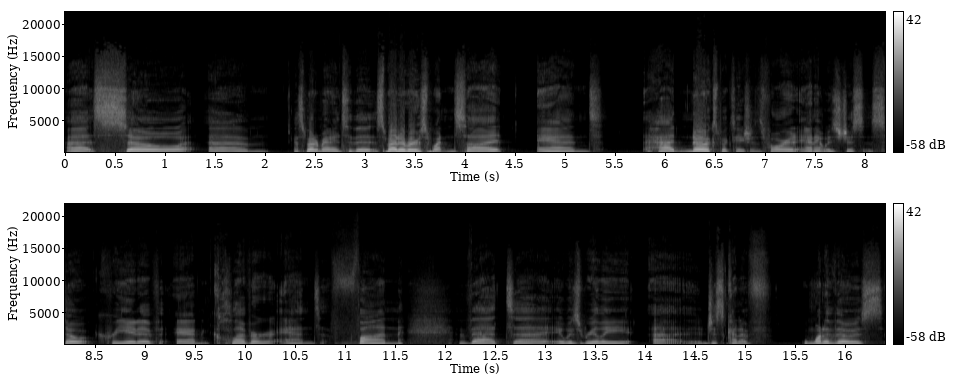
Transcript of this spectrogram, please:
Uh, so um, Spider-Man into the Spider-Verse went and saw it and had no expectations for it, and it was just so creative and clever and fun that uh, it was really uh, just kind of one of those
